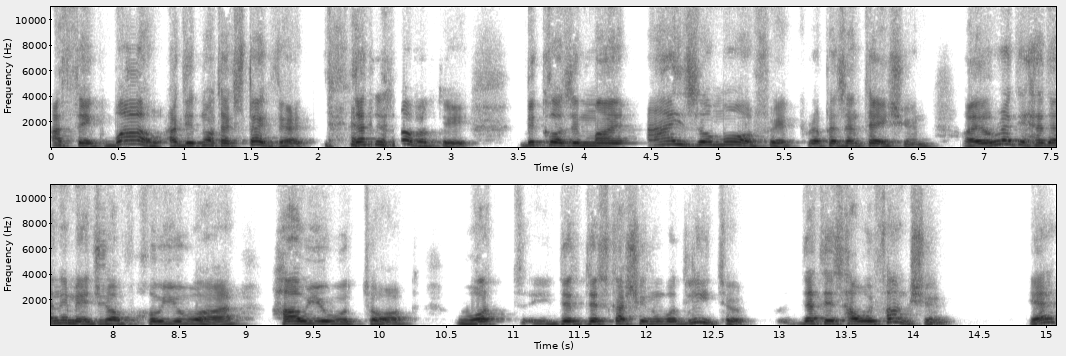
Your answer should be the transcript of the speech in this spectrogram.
I think, wow, I did not expect that. That is novelty. Because in my isomorphic representation, I already had an image of who you are, how you would talk, what this discussion would lead to. That is how we function. Yeah,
